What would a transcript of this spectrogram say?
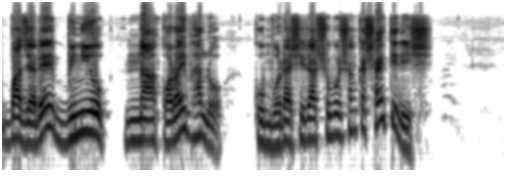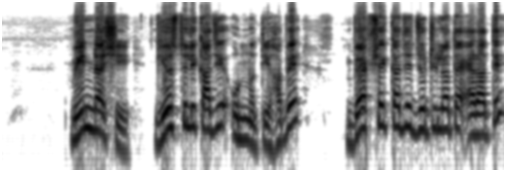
বাজারে বিনিয়োগ না করাই ভালো। কুম্ভ রাশির শুভ সংখ্যা সাঁত্রিশ মীন রাশি গৃহস্থলী কাজে উন্নতি হবে। ব্যবসায়িক কাজে জটিলতা এড়াতে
